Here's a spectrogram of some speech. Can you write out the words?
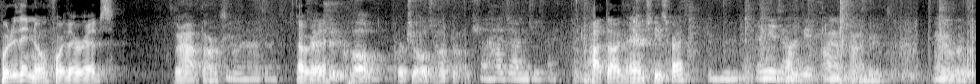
What are they known for? Their ribs? They're hot dogs. Oh, hot dogs. Oh, really? called Portillo's hot dogs. A hot dog and cheese fries. Hot dogs and cheese fries? Mm-hmm. And the Italian beef. I am trying to. I never.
